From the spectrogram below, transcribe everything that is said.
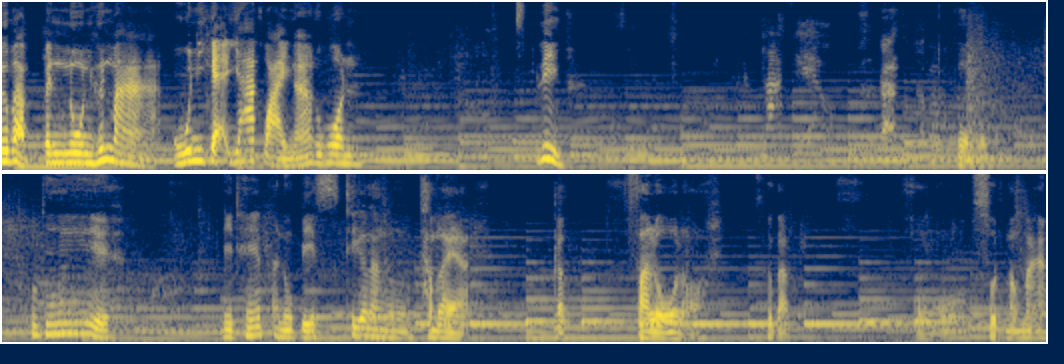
ือแบบเป็นนูนขึ้นมาโอ้นี่แกะยากกว่านะทุกคนดิ โอ้โหดูดิมีเทพอนูบิสที่กำลังทำอะไรอะ กับฟาโรห์เหรอ คือแบบโหสุดมาก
